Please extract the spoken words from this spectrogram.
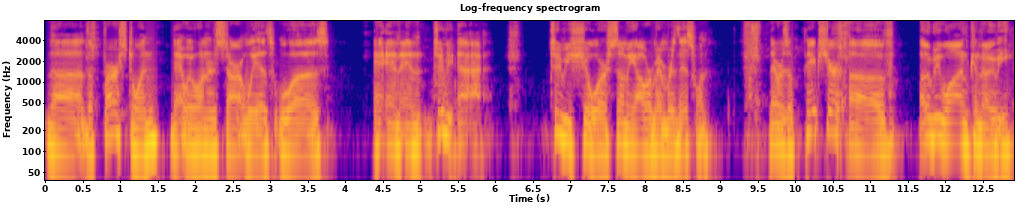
the the first one that we wanted to start with was, and and to be uh, to be sure, some of y'all remember this one. There was a picture of Obi Wan Kenobi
